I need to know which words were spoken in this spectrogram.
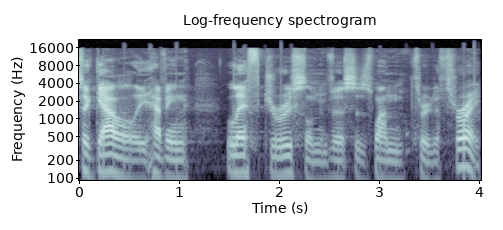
to Galilee, having left Jerusalem in verses 1 through to 3.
